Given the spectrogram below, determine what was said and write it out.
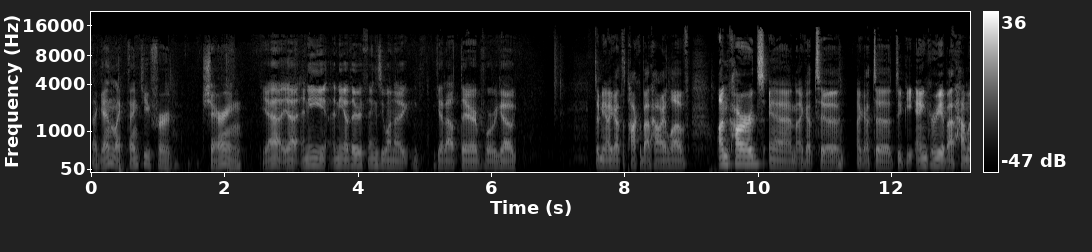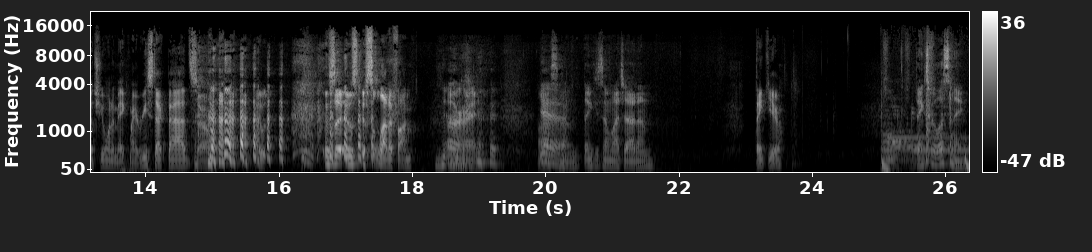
again, like thank you for sharing. Yeah, yeah. Any any other things you want to get out there before we go? I mean, I got to talk about how I love uncards, and I got to I got to, to be angry about how much you want to make my restack bad. So it, was, it, was a, it, was, it was a lot of fun. All right. Yeah. Awesome. Thank you so much, Adam. Thank you. Thanks for listening.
